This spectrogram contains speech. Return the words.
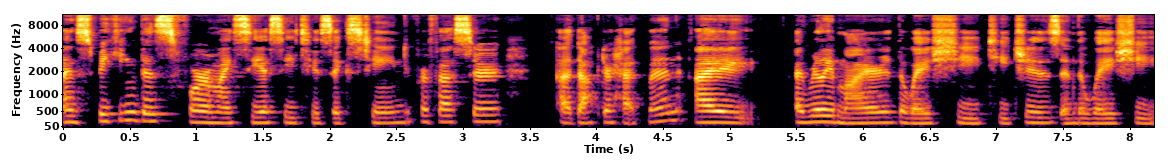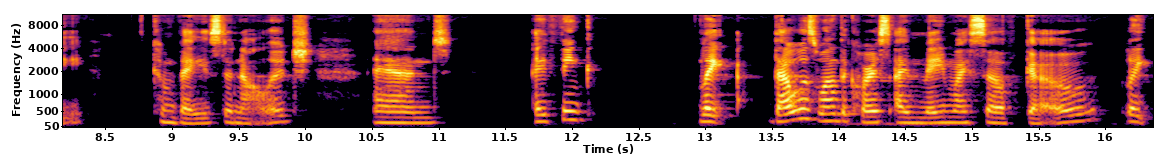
I'm speaking this for my CSE 216 professor, uh, Dr. Heckman. I, I really admire the way she teaches and the way she conveys the knowledge. And I think, like, that was one of the courses I made myself go. Like,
